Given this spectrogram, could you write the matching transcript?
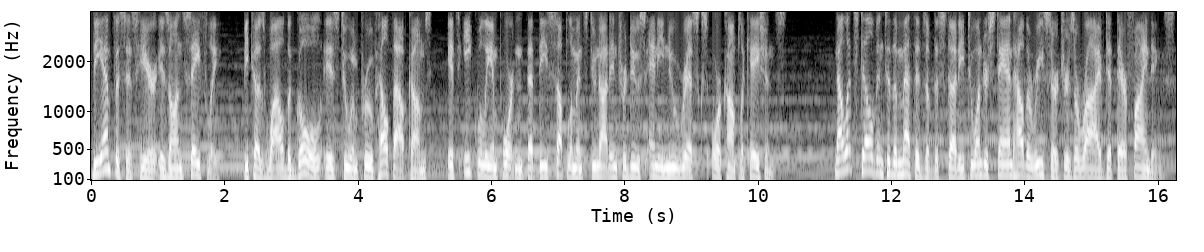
The emphasis here is on safely, because while the goal is to improve health outcomes, it's equally important that these supplements do not introduce any new risks or complications. Now let's delve into the methods of the study to understand how the researchers arrived at their findings.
